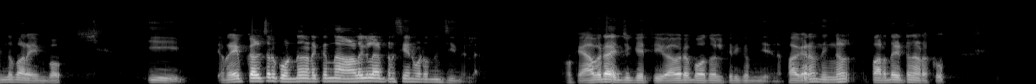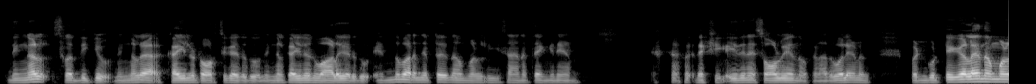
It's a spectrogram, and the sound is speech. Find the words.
എന്ന് പറയുമ്പോൾ ഈ റേപ്പ് കൾച്ചർ കൊണ്ടു നടക്കുന്ന ആളുകൾ അഡ്രസ് ചെയ്യാൻ ഇവിടെ ഒന്നും ചെയ്യുന്നില്ല. ഓക്കെ അവരെ എഡ്യൂക്കേറ്റ് ചെയ്യും അവരെ ബോധവൽക്കരിക്കുകയൊന്നും ചെയ്യുന്നില്ല. പകരം നിങ്ങൾ പർദ്ദയിട്ട് നടക്കൂ. നിങ്ങൾ ശ്രദ്ധിക്കൂ നിങ്ങളുടെ കയ്യിൽ ടോർച്ച് കരുതൂ നിങ്ങൾ കയ്യിൽ ഒരു വാൾ കരുതൂ എന്ന് പറഞ്ഞിട്ട് നമ്മൾ ഈ സാധനത്തെ എങ്ങനെയാണ് രക്ഷിക്ക ഇതിനെ സോൾവ് ചെയ്യാൻ നോക്കണം അതുപോലെയാണ് പെൺകുട്ടികളെ നമ്മൾ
